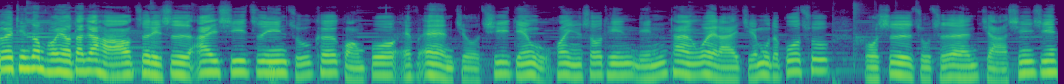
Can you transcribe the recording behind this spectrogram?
各位听众朋友，大家好，这里是 IC 之音竹科广播 FM 九七点五，欢迎收听《零碳未来》节目的播出，我是主持人贾欣欣。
